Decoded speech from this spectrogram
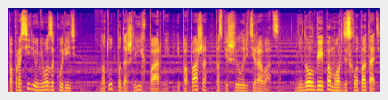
попросили у него закурить, но тут подошли их парни, и папаша поспешил ретироваться. Недолго и по морде схлопотать.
